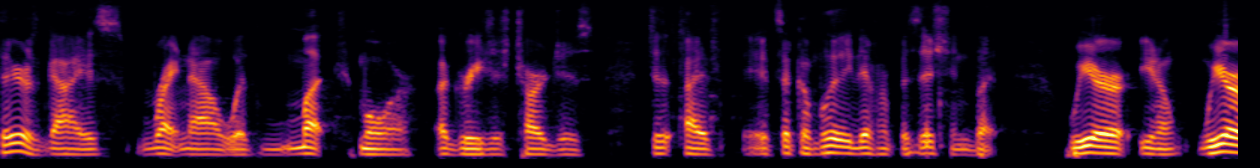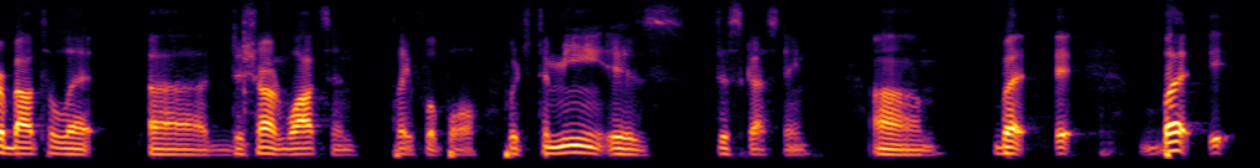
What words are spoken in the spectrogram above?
there's guys right now with much more egregious charges. Just I, it's a completely different position, but we are, you know, we are about to let uh, Deshaun Watson play football, which to me is disgusting. Um, but it, but it,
